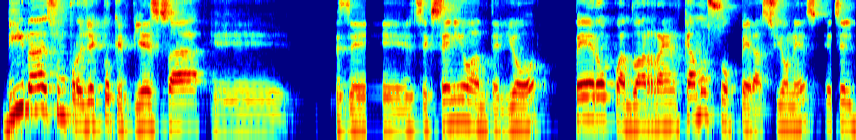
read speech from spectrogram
Viva es un proyecto que empieza eh, desde el sexenio anterior, pero cuando arrancamos operaciones es el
